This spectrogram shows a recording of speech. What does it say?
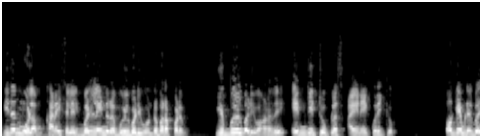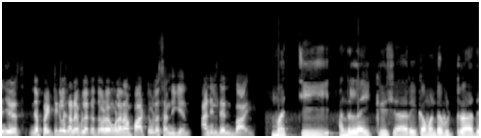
இதன் மூலம் கரைசலில் வெள்ளை நிற வீழ்படி ஒன்று பெறப்படும் இவ்வீழ்படிவானது எம்ஜி டூ பிளஸ் அயனை குறிக்கும். ஓகே மிடில் பெஞ்சர்ஸ் இந்த பெட்டிகளுக்கான விளக்கத்தோட உங்களை நான் பாட்டுள்ள சந்திக்கிறேன். அண்டில் தென் பாய் மச்சி அந்த லைக்கு ஷேரு கமெண்ட்டை விட்டுறாத.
